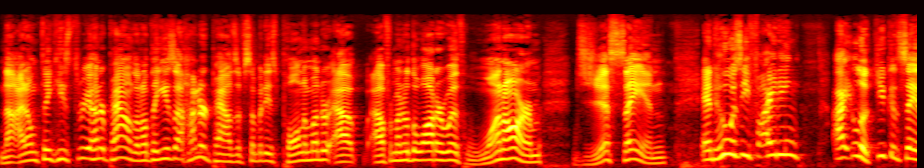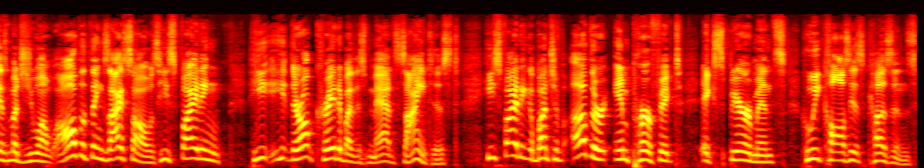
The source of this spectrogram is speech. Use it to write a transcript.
no, I don't think he's 300 pounds. I don't think he's 100 pounds if somebody's pulling him under out, out from under the water with one arm. Just saying. And who is he fighting? I look, you can say as much as you want. All the things I saw was he's fighting. He, he, they're all created by this mad scientist. He's fighting a bunch of other imperfect experiments who he calls his cousins,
